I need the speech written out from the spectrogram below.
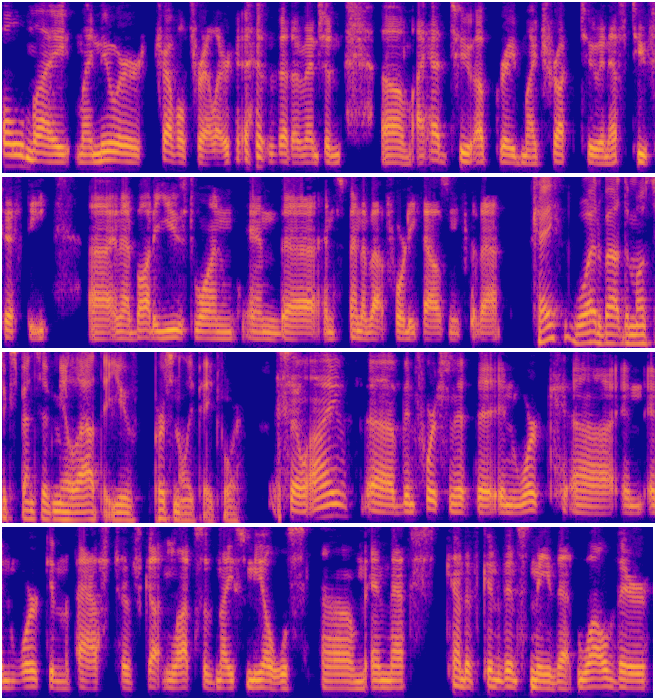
pull my my newer travel trailer that I mentioned, um, I had to upgrade my truck to an F two fifty, uh, and I bought a used one and uh, and spent about forty thousand for that. Okay. What about the most expensive meal out that you've personally paid for? So I've uh, been fortunate that in work, uh, in, in work in the past, have gotten lots of nice meals, um, and that's kind of convinced me that while they're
